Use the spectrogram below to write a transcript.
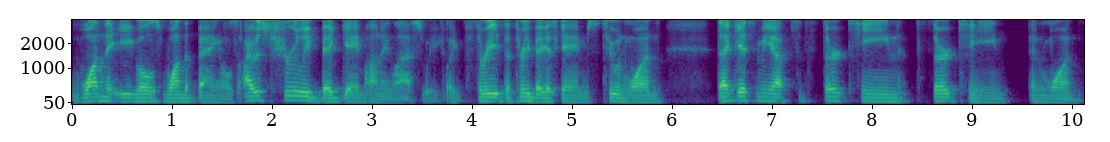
won the Eagles, won the Bengals. I was truly big game hunting last week. Like three the three biggest games, 2 and 1. That gets me up to 13, 13 and 1.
